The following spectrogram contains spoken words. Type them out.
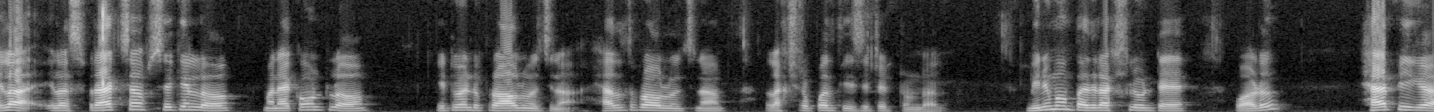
ఇలా ఇలా స్ప్రాక్స్ ఆఫ్ సెకండ్లో మన అకౌంట్లో ఎటువంటి ప్రాబ్లం వచ్చినా హెల్త్ ప్రాబ్లం వచ్చినా లక్ష రూపాయలు తీసేటట్టు ఉండాలి. మినిమం పది లక్షలు ఉంటే వాడు హ్యాపీగా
